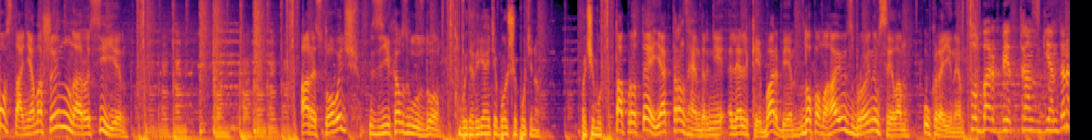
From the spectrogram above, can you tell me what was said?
Повстання машин на Росії. Арестович з'їхав з глузду. Ви довіряєте більше Путину. Почему? Та про те, як трансгендерні ляльки Барбі допомагають Збройним силам України. Барби трансгендер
